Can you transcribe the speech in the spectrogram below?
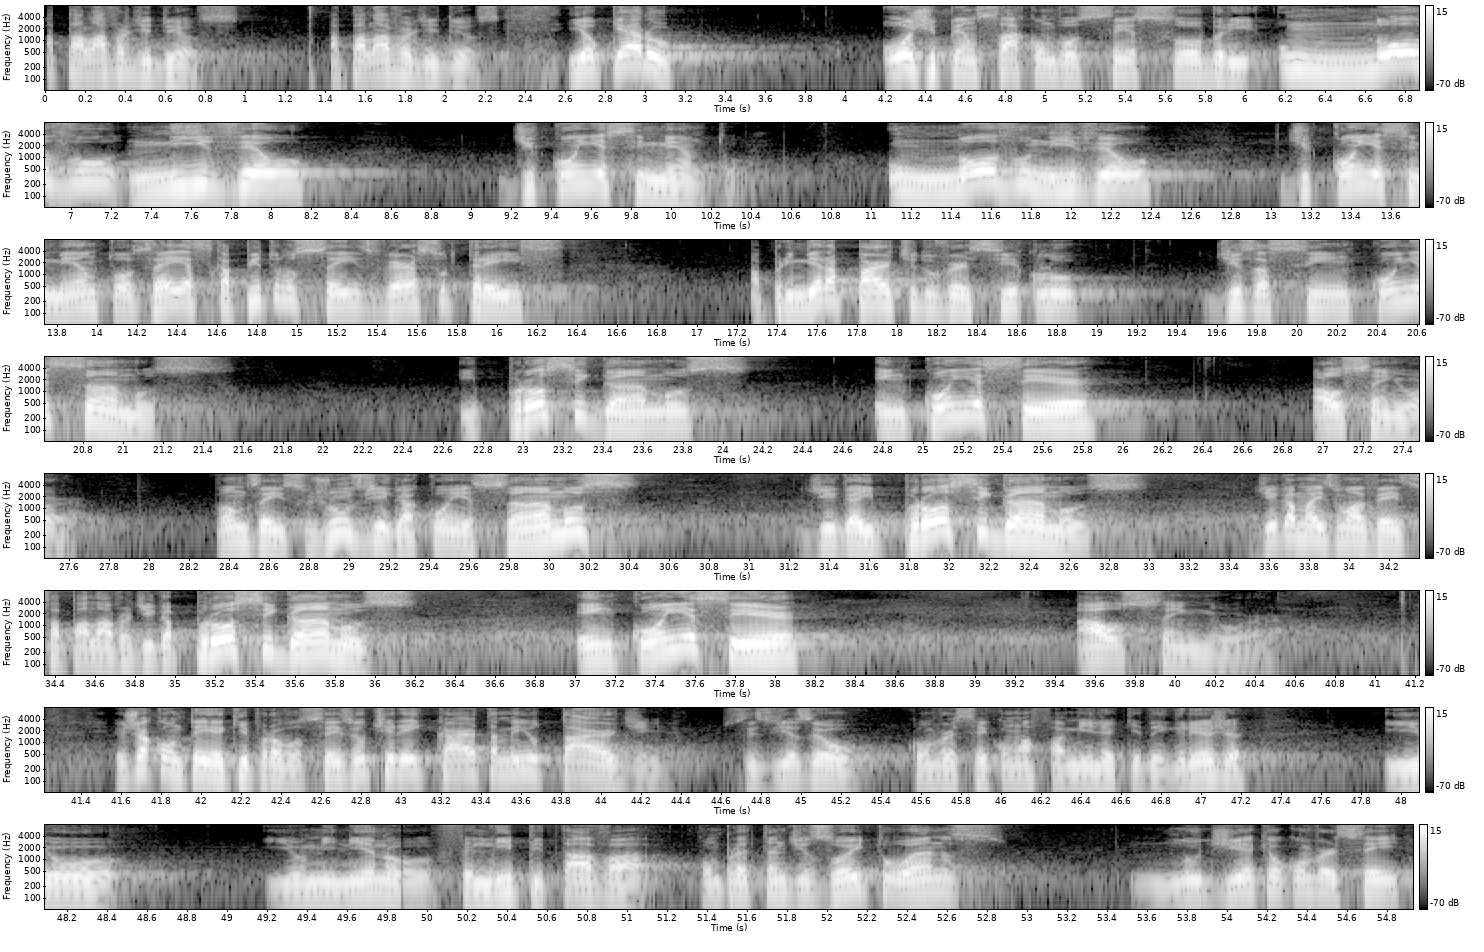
a palavra de Deus a palavra de Deus. E eu quero hoje pensar com você sobre um novo nível de conhecimento. Um novo nível de conhecimento. Oséias capítulo 6, verso 3. A primeira parte do versículo diz assim: Conheçamos e prossigamos em conhecer ao Senhor. Vamos ver isso juntos? Diga: conheçamos Diga e prossigamos. Diga mais uma vez essa palavra, diga prossigamos em conhecer ao Senhor. Eu já contei aqui para vocês, eu tirei carta meio tarde. Esses dias eu conversei com uma família aqui da igreja e o, e o menino Felipe estava completando 18 anos no dia que eu conversei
